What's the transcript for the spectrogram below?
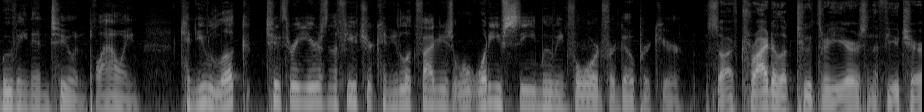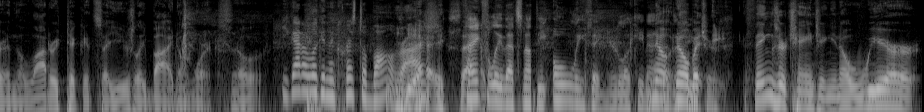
moving into and plowing. Can you look two, three years in the future? Can you look five years? What do you see moving forward for Go Procure? So I've tried to look two, three years in the future, and the lottery tickets I usually buy don't work. So You got to look in the crystal ball, Raj. Yeah, exactly. Thankfully, that's not the only thing you're looking at. no, in the no, future. but things are changing. You know, we're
